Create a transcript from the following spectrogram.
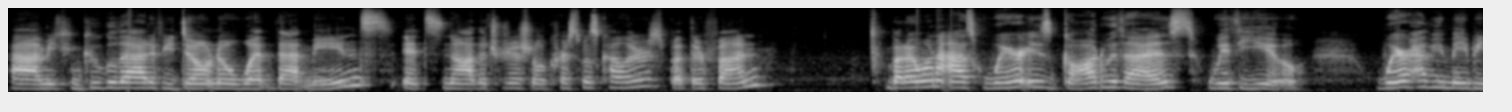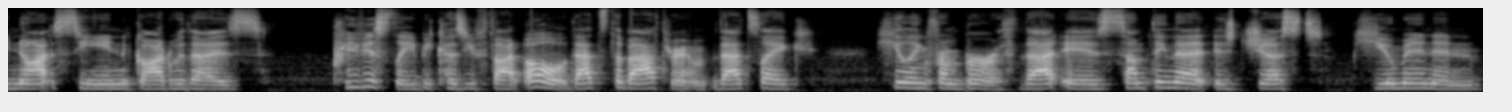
Um, you can Google that if you don't know what that means. It's not the traditional Christmas colors, but they're fun. But I want to ask where is God with us with you? Where have you maybe not seen God with us previously because you've thought, oh, that's the bathroom. That's like healing from birth. That is something that is just human and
